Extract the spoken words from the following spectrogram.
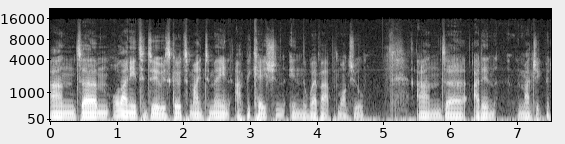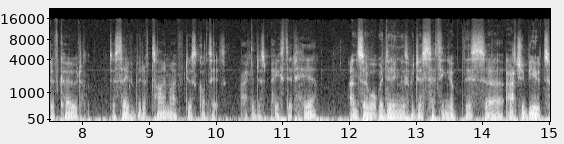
and um, all I need to do is go to my domain application in the web app module and uh, add in the magic bit of code to save a bit of time I've just got it I can just paste it here. And so what we're doing is we're just setting up this uh, attribute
